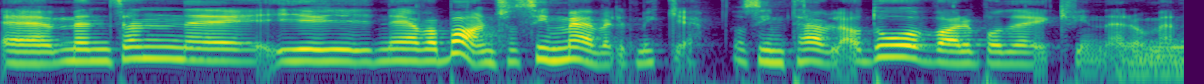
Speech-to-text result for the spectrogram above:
Eh, men sen eh, i, när jag var barn så simmade jag väldigt mycket och simtävlade och då var det både kvinnor och män.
